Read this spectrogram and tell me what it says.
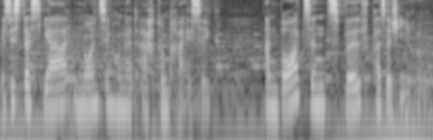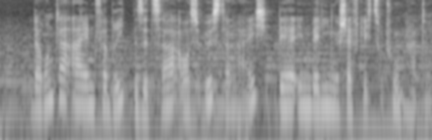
Es ist das Jahr 1938. An Bord sind zwölf Passagiere, darunter ein Fabrikbesitzer aus Österreich, der in Berlin geschäftlich zu tun hatte.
